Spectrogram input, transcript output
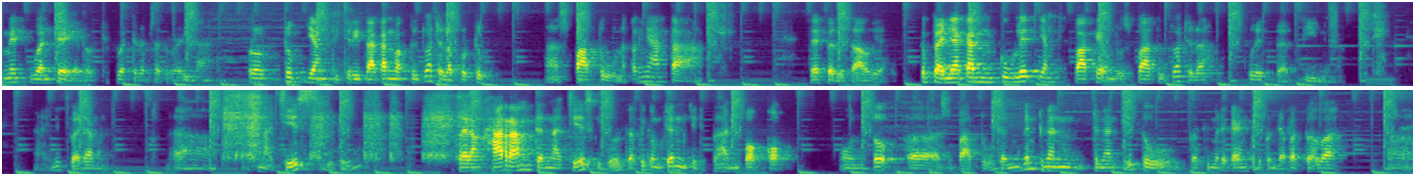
Made One Day atau dibuat dalam satu hari. Nah, produk yang diceritakan waktu itu adalah produk uh, sepatu. Nah, ternyata saya baru tahu ya, kebanyakan kulit yang dipakai untuk sepatu itu adalah kulit babi. Nah, ini barang uh, najis gitu barang haram dan najis gitu tapi kemudian menjadi bahan pokok untuk uh, sepatu dan mungkin dengan dengan itu bagi mereka yang berpendapat bahwa uh,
